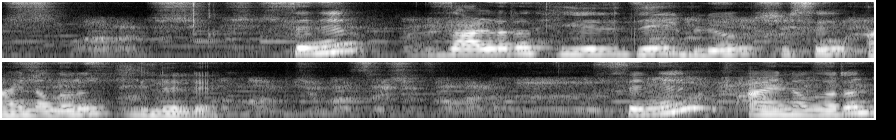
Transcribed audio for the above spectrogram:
Şşş. Senin zarların hileli değil biliyor musun? Senin aynaların hileli. Senin aynaların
